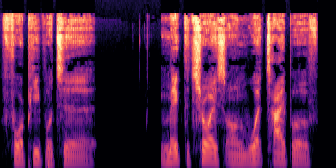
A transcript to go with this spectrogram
for people to make the choice on what type of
